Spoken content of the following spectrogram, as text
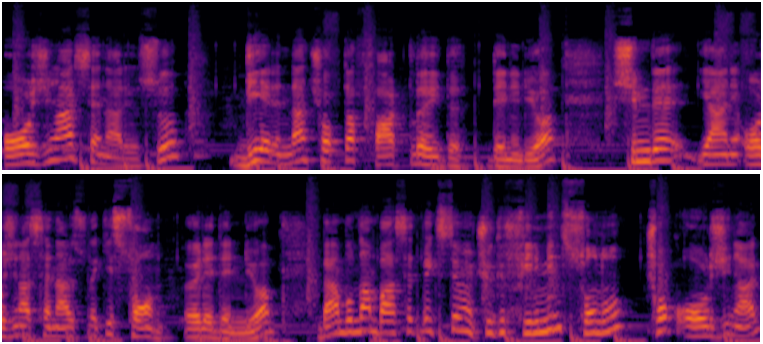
orijinal senaryosu diğerinden çok da farklıydı deniliyor. Şimdi yani orijinal senaryosundaki son öyle deniliyor. Ben bundan bahsetmek istemiyorum çünkü filmin sonu çok orijinal.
